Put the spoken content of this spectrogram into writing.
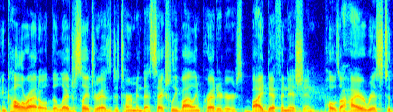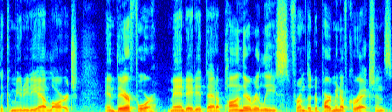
In Colorado, the legislature has determined that sexually violent predators, by definition, pose a higher risk to the community at large, and therefore mandated that upon their release from the Department of Corrections,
